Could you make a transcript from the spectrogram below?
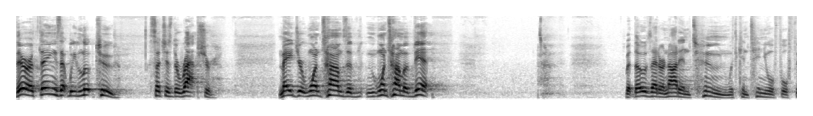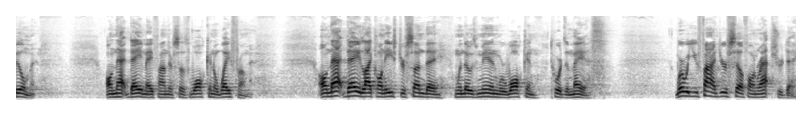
There are things that we look to, such as the rapture, major one time event. But those that are not in tune with continual fulfillment on that day may find themselves walking away from it on that day, like on Easter Sunday, when those men were walking towards Emmaus, where will you find yourself on Rapture Day?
